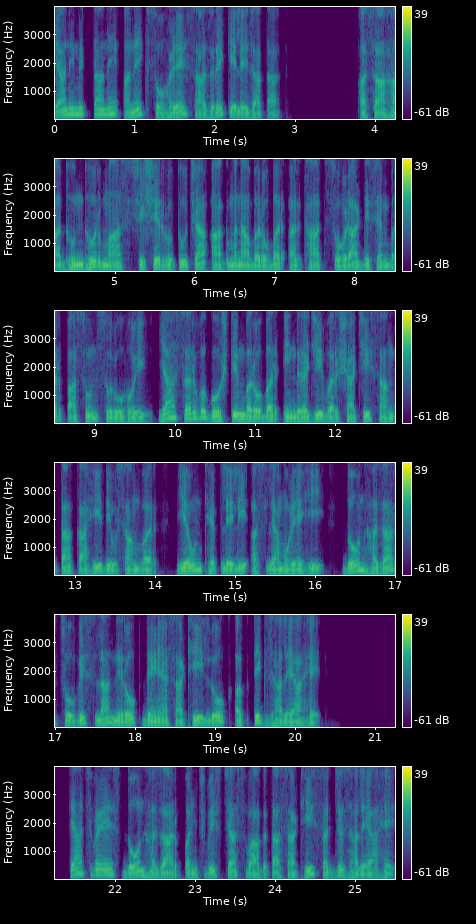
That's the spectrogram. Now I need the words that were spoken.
त्यानिमित्ताने अनेक सोहळे साजरे केले जातात. असा हा धुंधुर मास शिशिर ऋतूच्या आगमनाबरोबर अर्थात सोळा डिसेंबरपासून सुरू होईल. या सर्व गोष्टींबरोबर इंग्रजी वर्षाची सांगता काही दिवसांवर येऊन ठेपलेली असल्यामुळेही दोन हजार चोवीसला निरोप देण्यासाठी लोक अक्तिक झाले आहेत. त्याच वेळेस दोन हजार पंचवीसच्या स्वागतासाठी सज्ज झाले आहेत.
